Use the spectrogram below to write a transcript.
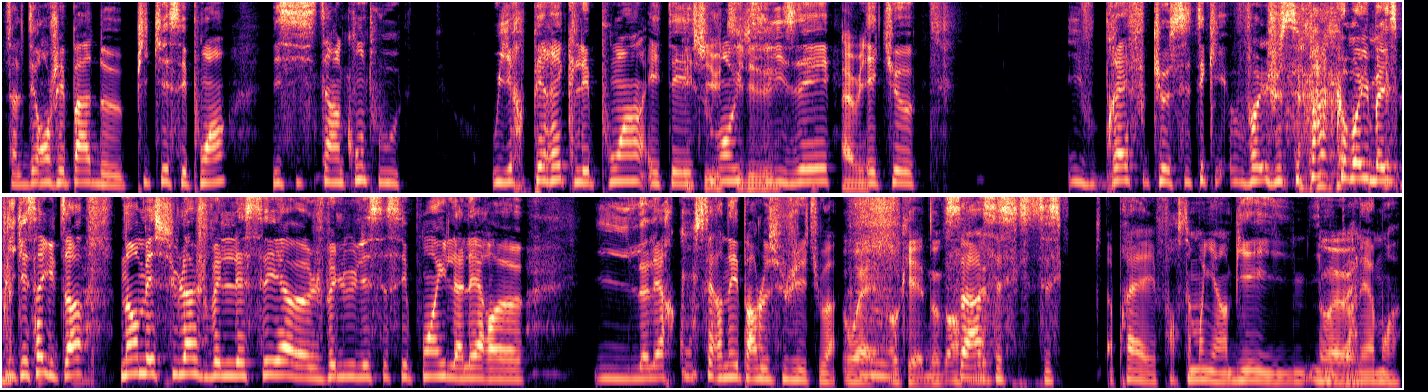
ça le dérangeait pas de piquer ses points. Mais si c'était un compte où, où il repérait que les points étaient souvent utilisait. utilisés Ah oui. et que bref que c'était je sais pas comment il m'a expliqué ça il était là, non mais celui-là je vais le laisser euh, je vais lui laisser ses points il a l'air euh, il a l'air concerné par le sujet tu vois Ouais, ok. Donc en ça fait, c'est c'est ce- après forcément il y a un biais il, il Ouais, me ouais. parlait à moi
